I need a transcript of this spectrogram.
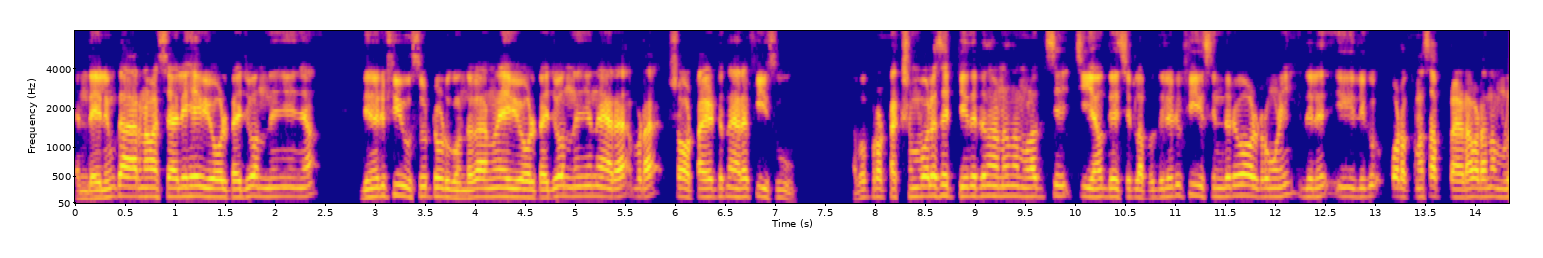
എന്തെങ്കിലും കാരണവശാൽ ഹെവി വോൾട്ടേജ് വന്നു കഴിഞ്ഞ് കഴിഞ്ഞാൽ ഇതിനൊരു ഫ്യൂസ് ഇട്ട് കൊടുക്കും. എന്താ കാരണം? ഹെവി വോൾട്ടേജ് വന്നു കഴിഞ്ഞാൽ നേരെ ഇവിടെ ഷോർട്ടായിട്ട് നേരെ ഫീസ് പോകും അപ്പോൾ പ്രൊട്ടക്ഷൻ പോലെ സെറ്റ് ചെയ്തിട്ടാണ് നമ്മളത് ചെയ്യാൻ ഉദ്ദേശിച്ചിട്ടുള്ളത്. അപ്പോൾ ഇതിലൊരു ഫീസിന്റെ ഒരു ഓർഡർ കൂടി ഇതിൽ ഇതിൽ കൊടുക്കുന്ന സപ്ലൈയുടെ അവിടെ നമ്മൾ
